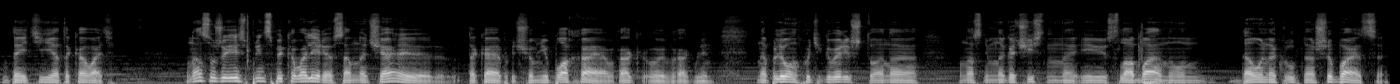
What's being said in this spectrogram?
дойти и атаковать. У нас уже есть, в принципе, кавалерия в самом начале, такая, причем неплохая, враг, ой, враг, блин. Наполеон хоть и говорит, что она у нас немногочисленна и слаба, но он довольно крупно ошибается.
